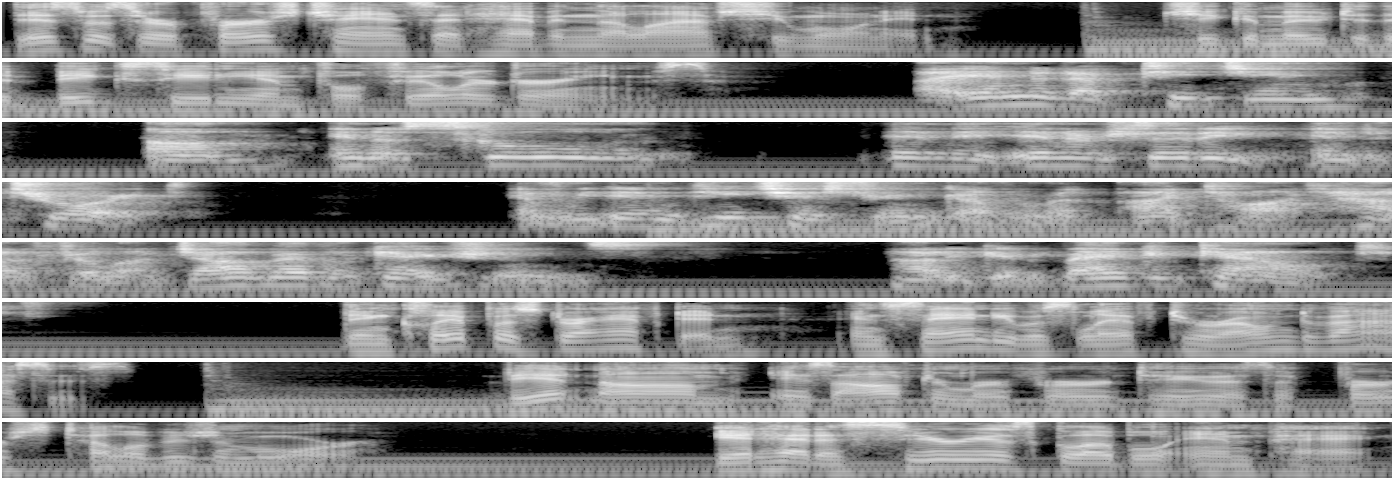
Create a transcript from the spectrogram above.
This was her first chance at having the life she wanted. She could move to the big city and fulfill her dreams. I ended up teaching um, in a school in the inner city in Detroit. And we didn't teach history and government. I taught how to fill out job applications, how to get a bank account. Then Cliff was drafted, and Sandi was left to her own devices. Vietnam is often referred to as the first television war. It had a serious global impact,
